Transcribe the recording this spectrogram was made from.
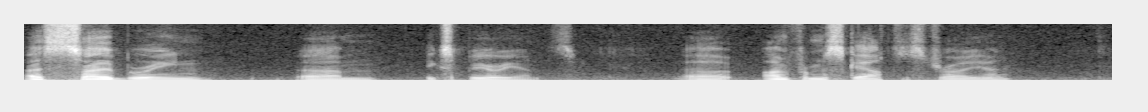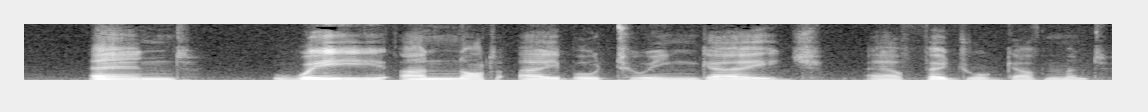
a sobering um, experience. Uh, I'm from Scouts Australia, and we are not able to engage our federal government.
